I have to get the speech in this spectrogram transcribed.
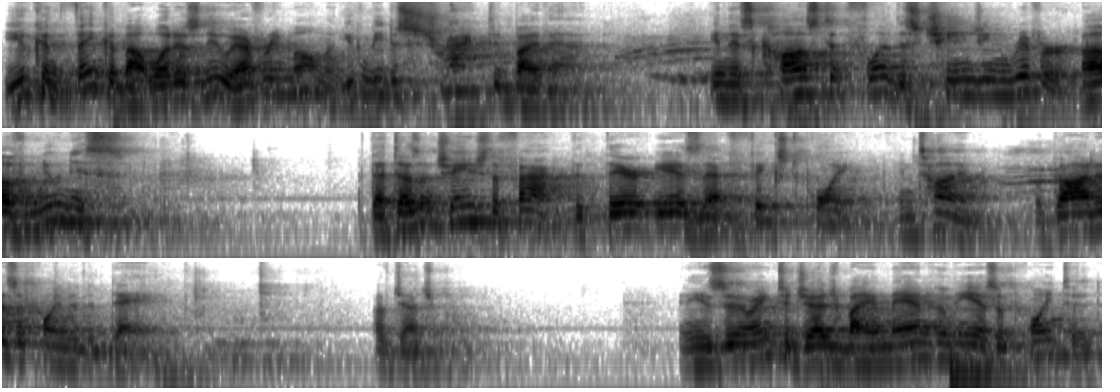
You can think about what is new every moment. You can be distracted by that in this constant flood, this changing river of newness. That doesn't change the fact that there is that fixed point in time where God has appointed a day of judgment. And he is going to judge by a man whom he has appointed.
